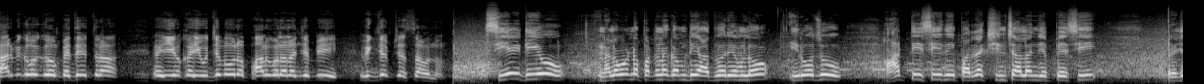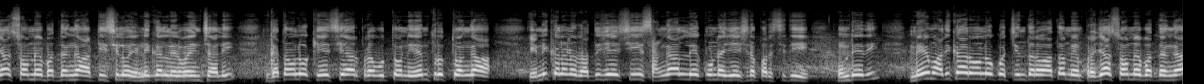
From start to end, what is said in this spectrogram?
కార్మిక వర్గం పెద్ద ఎత్తున ఈ యొక్క ఈ ఉద్యమంలో పాల్గొనాలని చెప్పి విజ్ఞప్తి చేస్తా ఉన్నాం. సిఐటియు నల్గొండ పట్టణ కమిటీ ఆధ్వర్యంలో ఈరోజు ఆర్టీసీని పరిరక్షించాలని చెప్పేసి ప్రజాస్వామ్యబద్ధంగా ఆర్టీసీలో ఎన్నికలు నిర్వహించాలి. గతంలో కేసీఆర్ ప్రభుత్వం నియంతృత్వంగా ఎన్నికలను రద్దు చేసి సంఘాలు లేకుండా చేసిన పరిస్థితి ఉండేది. మేము అధికారంలోకి వచ్చిన తర్వాత మేము ప్రజాస్వామ్యబద్ధంగా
